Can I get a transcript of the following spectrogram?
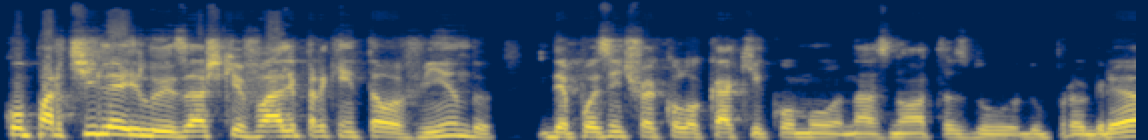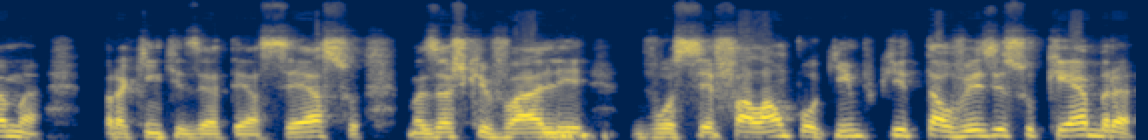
compartilha aí, Luiz, acho que vale para quem está ouvindo, depois a gente vai colocar aqui como nas notas do, do programa, para quem quiser ter acesso, mas acho que vale você falar um pouquinho, porque talvez isso quebra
